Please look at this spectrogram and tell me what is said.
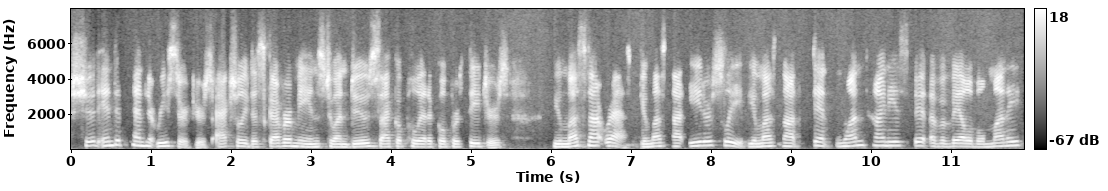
Should independent researchers actually discover means to undo psychopolitical procedures, you must not rest. You must not eat or sleep. You must not stint one tiniest bit of available money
